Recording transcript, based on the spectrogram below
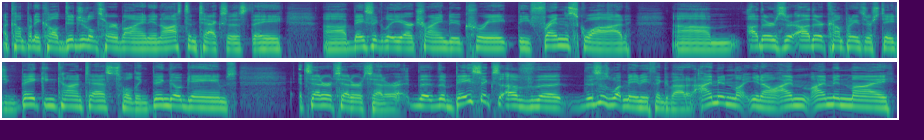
a company called Digital Turbine in Austin, Texas. They uh, basically are trying to create the Friend Squad. Um, others are other companies are staging baking contests, holding bingo games et cetera, et cetera, et cetera. The the basics of the this is what made me think about it. I'm in my you know I'm I'm in my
